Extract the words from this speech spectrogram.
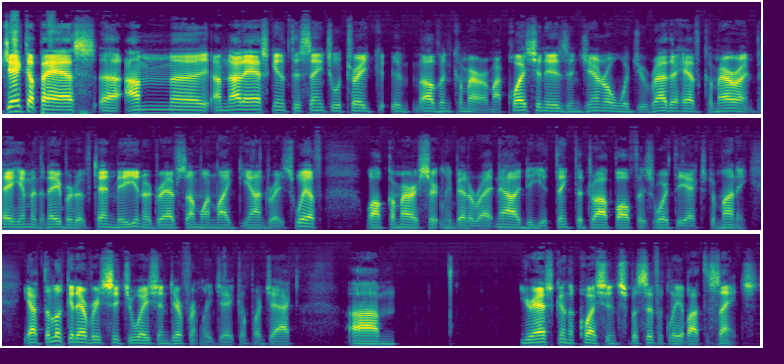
Jacob asks, uh, "I'm uh, I'm not asking if the Saints will trade Alvin Kamara. My question is, in general, would you rather have Kamara and pay him in the neighborhood of 10 million, or draft someone like D'Andre Swift?" While Kamara is certainly better right now, do you think the drop off is worth the extra money? You have to look at every situation differently, Jacob or Jack. Um, you're asking the question specifically about the Saints.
